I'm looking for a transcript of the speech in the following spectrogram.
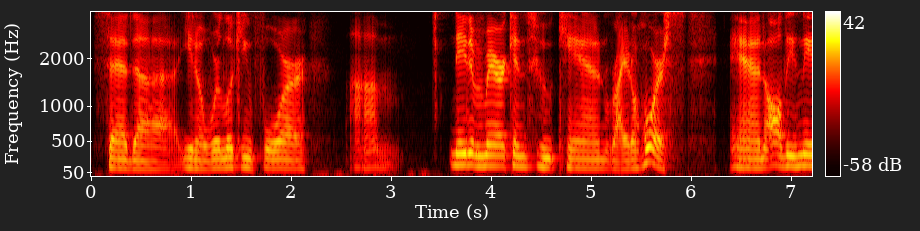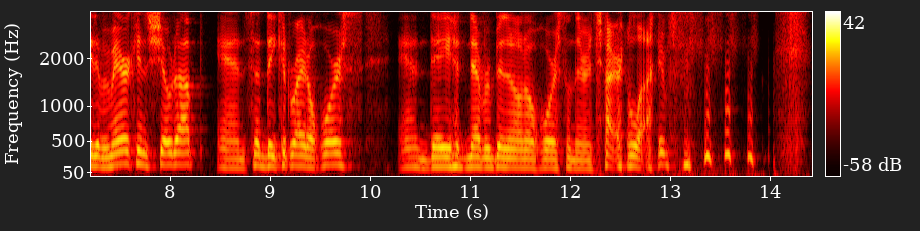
said, uh, you know, we're looking for um, Native Americans who can ride a horse. And all these Native Americans showed up and said they could ride a horse, and they had never been on a horse in their entire lives.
